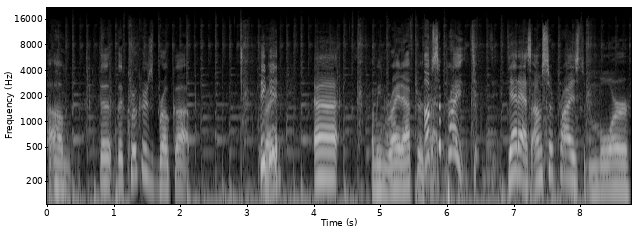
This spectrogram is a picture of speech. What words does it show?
Um, the the Crookers broke up. They Right. did. Uh, I mean, right after that. I'm surprised. T- dead ass. I'm surprised more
